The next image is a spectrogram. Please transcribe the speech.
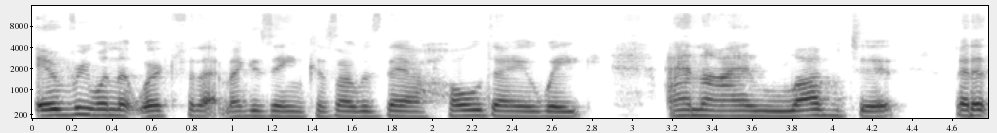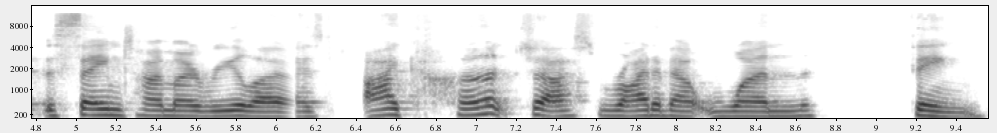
everyone that worked for that magazine because I was there a whole day a week and I loved it. But at the same time, I realized I can't just write about one thing.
